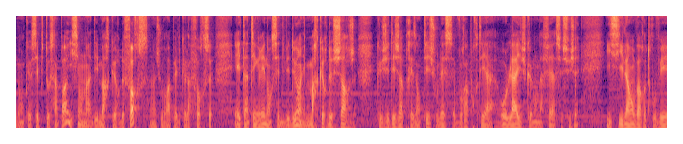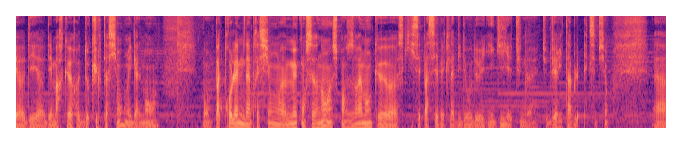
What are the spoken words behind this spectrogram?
Donc c'est plutôt sympa. Ici on a des marqueurs de force. Je vous rappelle que la force est intégrée dans cette V2. Les marqueurs de charge que j'ai déjà présentés, je vous laisse vous rapporter au live que l'on a fait à ce sujet. Ici là on va retrouver euh, des, euh, des marqueurs d'occultation également. Hein. Bon, pas de problème d'impression euh, me concernant. Hein. Je pense vraiment que euh, ce qui s'est passé avec la vidéo de Iggy est une véritable exception. Euh,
